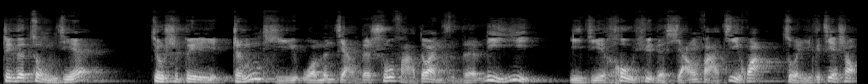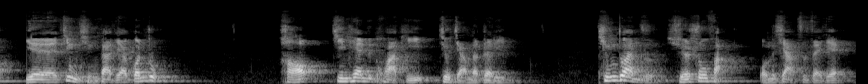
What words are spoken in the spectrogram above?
这个总结就是对整体我们讲的书法段子的立意以及后续的想法计划做一个介绍，也敬请大家关注。好，今天这个话题就讲到这里，听段子学书法，我们下次再见。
